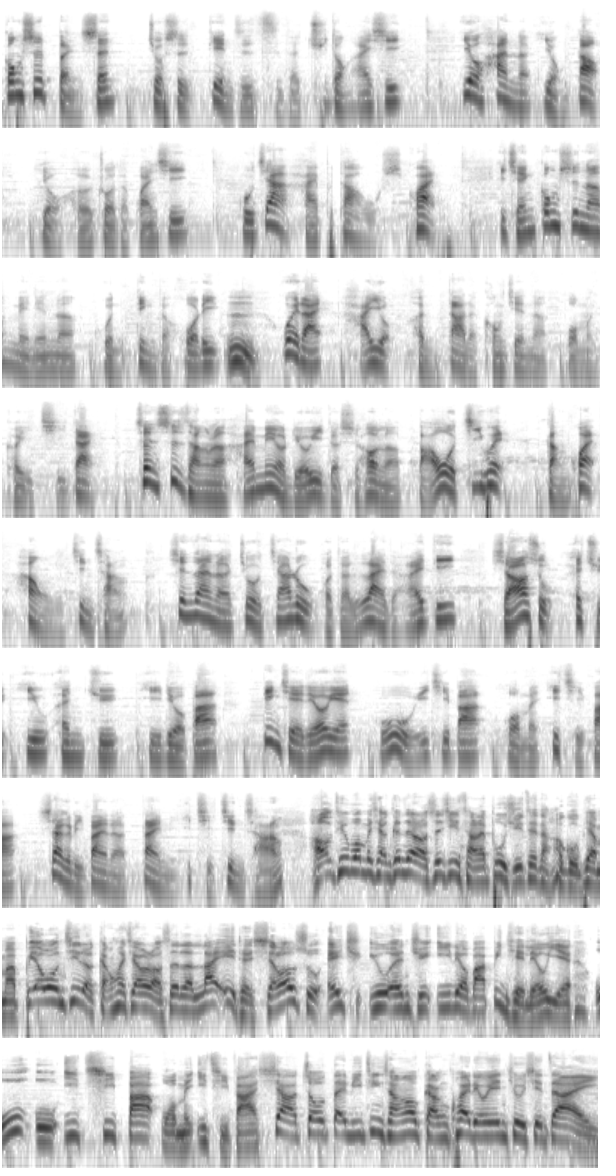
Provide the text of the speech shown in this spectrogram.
公司本身。就是电子纸的驱动 IC，又和呢永道有合作的关系，股价还不到五十块。以前公司呢每年呢稳定的获利，嗯，未来还有很大的空间呢，我们可以期待。趁市场呢还没有留意的时候呢，把握机会，赶快和我们进场。现在呢就加入我的 LINE ID 小老鼠 HUNG 一六八，并且留言。五五一七八，我们一起发。下个礼拜呢，带你一起进场。好，听我们想跟着老师进场来布局这档好股票吗？不要忘记了，赶快加入老师的 Like It 小老鼠 H U N G 一六八，并且留言五五一七八，我们一起发。下周带你进场哦，赶快留言，就现在。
